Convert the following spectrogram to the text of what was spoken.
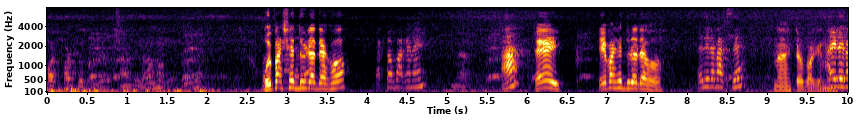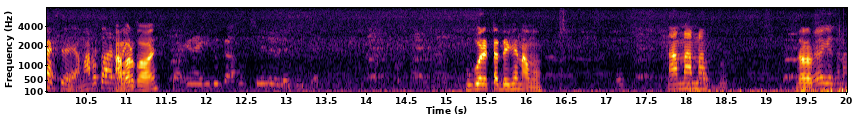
করছে ওই পাশের দুইটা দেখো। একটা পাকে নাই? হ্যাঁ? এই এই পাশের দুইটা দেখো। এই পাকছে? না একটাও পাকে না আর এটা পাকছে ভাই আমারও তো আর আবার কয়? উপরেরটা দেখে নামো। নাম নাম নাম। ধরো হয়ে গেছে না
